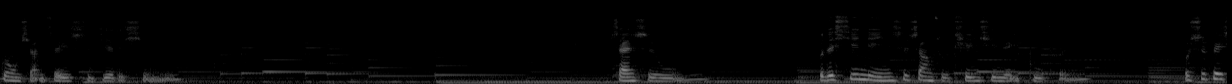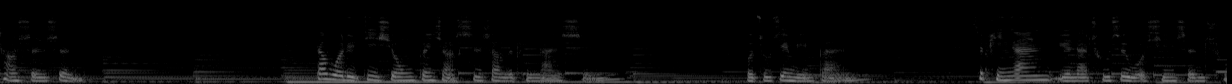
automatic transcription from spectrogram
共享这一世界的心灵。三十五，我的心灵是上主天性的一部分，我是非常神圣的。当我与弟兄分享世上的平安时，我逐渐明白，这平安原来出自我心深处。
